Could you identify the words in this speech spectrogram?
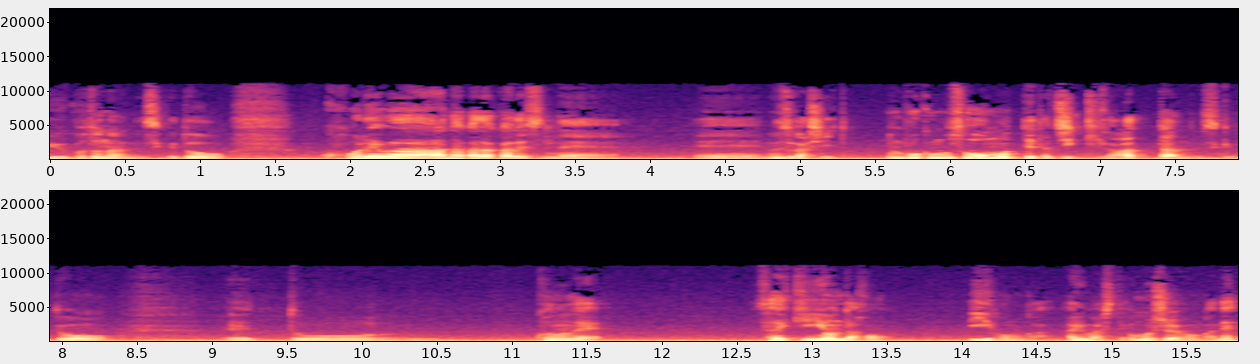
いうことなんですけどこれはなかなかですねえー難しいと。でも僕もそう思ってた時期があったんですけどえっとこのね最近読んだ本いい本がありまして面白い本がね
